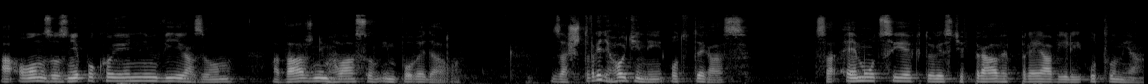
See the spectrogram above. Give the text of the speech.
a on so znepokojeným výrazom a vážnym hlasom im povedal. Za štvrť hodiny od teraz sa emócie, ktoré ste práve prejavili, utlmia.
